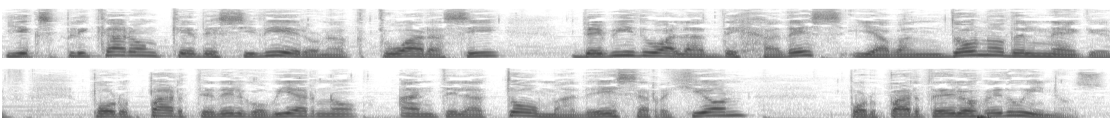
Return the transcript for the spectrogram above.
y explicaron que decidieron actuar así debido a la dejadez y abandono del Negev por parte del gobierno ante la toma de esa región por parte de los beduinos.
